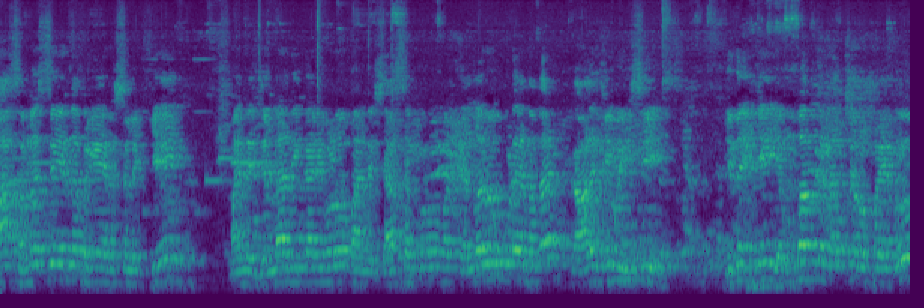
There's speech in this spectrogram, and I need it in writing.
ಆ ಸಮಸ್ಯೆಯನ್ನ ಬಗೆಹರಿಸಲಿಕ್ಕೆ ಮಾನ್ಯ ಜಿಲ್ಲಾಧಿಕಾರಿಗಳು, ಮಾನ್ಯ ಶಾಸಕರು ಮತ್ತೆಲ್ಲರೂ ಕೂಡ ಏನದ ಕಾಳಜಿ ವಹಿಸಿ, ಇದಕ್ಕೆ ಎಂಬತ್ತು ಲಕ್ಷ ರೂಪಾಯಿಗಳು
